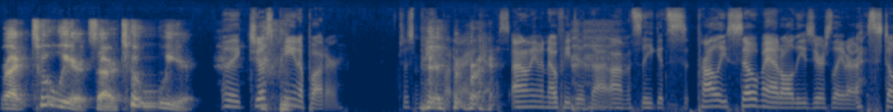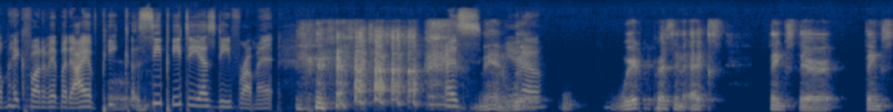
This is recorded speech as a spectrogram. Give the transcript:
right. Too weird, sir. Too weird. like just peanut butter just peanut butter i Right. guess i don't even know if he did that honestly he gets probably so mad all these years later i still make fun of it but i have P- Oh. cptsd from it As, Man, you weird, know. weird person X thinks they're thinks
